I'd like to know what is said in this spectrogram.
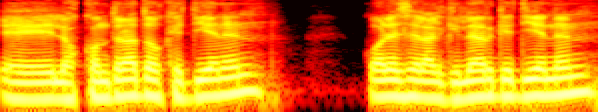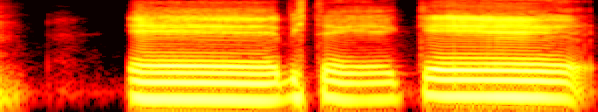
eh, los contratos que tienen, cuál es el alquiler que tienen, eh, viste, qué,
